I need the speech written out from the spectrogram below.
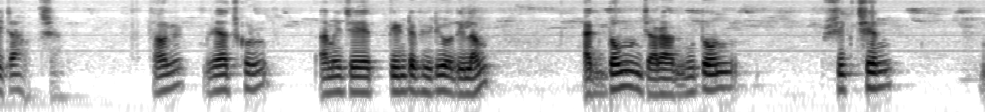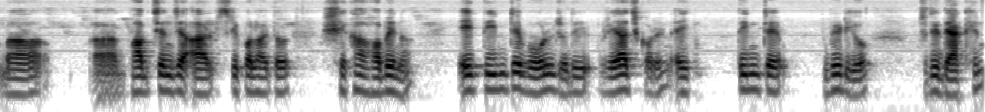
এইটা হচ্ছে। তাহলে রেয়াজ করুন, আমি যে তিনটে ভিডিও দিলাম, একদম যারা নতুন শিখছেন বা ভাবছেন যে আর শ্রীফল হয়তো শেখা হবে না, এই তিনটে বোল যদি রেয়াজ করেন, এই তিনটে ভিডিও যদি দেখেন,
